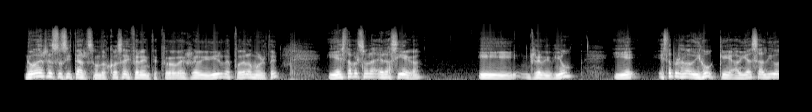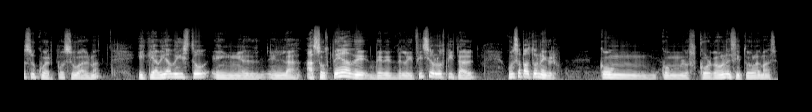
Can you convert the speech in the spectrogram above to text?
No de resucitar, son dos cosas diferentes, pero de revivir después de la muerte. Y esta persona era ciega y revivió y esta persona dijo que había salido su cuerpo, su alma, y que había visto en, la azotea del edificio del hospital un zapato negro con, los cordones y todo lo demás.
